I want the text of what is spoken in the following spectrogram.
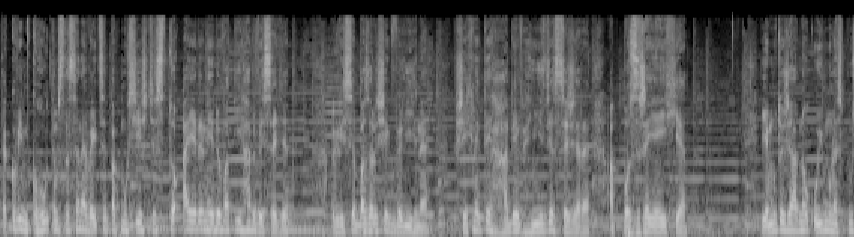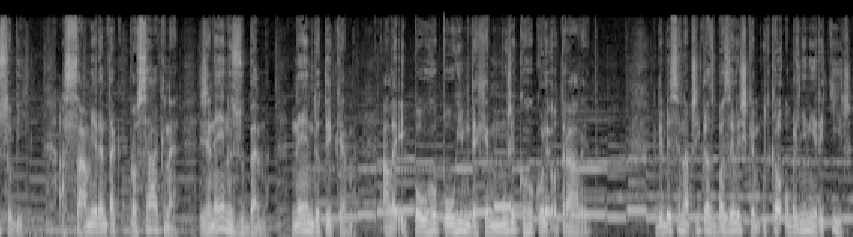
Takovým kohoutem snesené vejce pak musí ještě 101 jedovatý had vysedět a když se bazilišek vylíhne, všechny ty hady v hnízdě sežere a pozře jejich jed. Jemu to žádnou újmu nespůsobí a sám jeden tak prosákne, že nejen zubem, nejen dotykem, ale i pouho pouhým dechem může kohokoliv otrávit. Kdyby se například s baziliškem utkal obrněný rytíř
